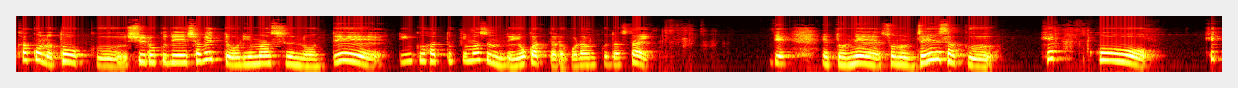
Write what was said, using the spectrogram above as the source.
過去のトーク、収録で喋っておりますので、リンク貼っときますので、よかったらご覧ください。で、えっとね、その前作、結構、結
